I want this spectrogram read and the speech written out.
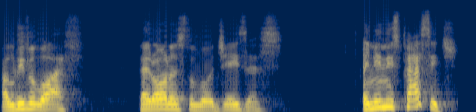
I live a life that honors the Lord Jesus. And in this passage,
